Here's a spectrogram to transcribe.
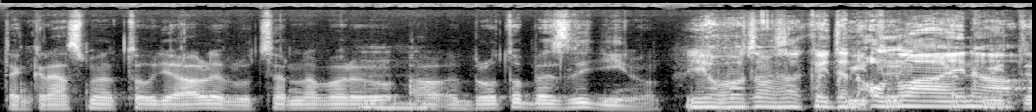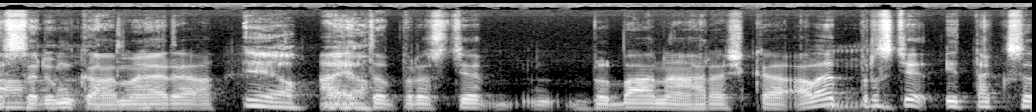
tenkrát jsme to udělali v Lucernavaru mm. a bylo to bez lidí. No. Jo, bylo to takový, takový ten ty, online. Takový ty a, sedm kamer a, jo, a jo. je to prostě blbá náhražka, ale mm. prostě i tak se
